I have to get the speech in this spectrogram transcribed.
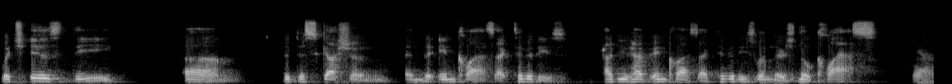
which is the um, the discussion and the in-class activities. How do you have in-class activities when there's no class? Yeah.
